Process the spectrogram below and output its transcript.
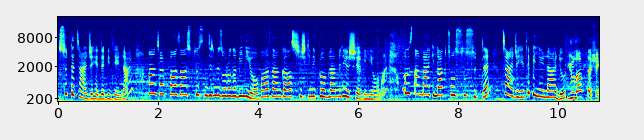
süt de tercih edebilirler. Ancak bazen sütün sindirimi zor olabiliyor. Bazen gaz, şişkinlik problemleri yaşayabiliyorlar. O yüzden belki laktozsuz süt de tercih edebilirler diyor. Yulaf da şeker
